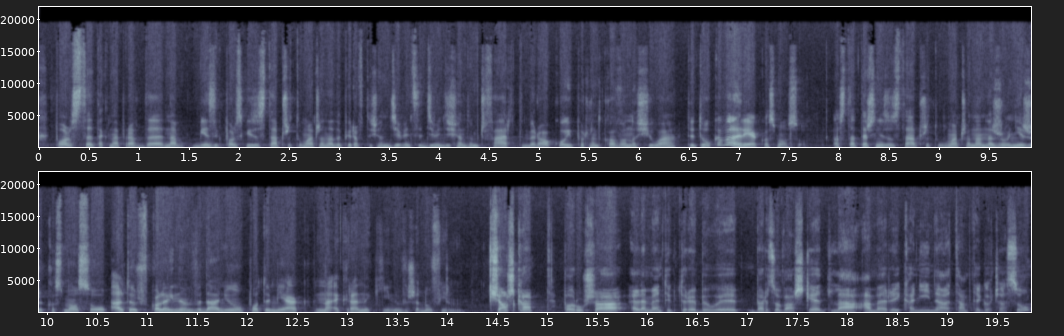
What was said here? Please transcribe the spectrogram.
W Polsce tak naprawdę na język polski została przetłumaczona dopiero w 1994 roku i początkowo nosiła tytuł Kawaleria Kosmosu. Ostatecznie została przetłumaczona na Żołnierzy Kosmosu, ale to już w kolejnym wydaniu po tym jak na ekrany kin wyszedł film. Książka porusza elementy, które były bardzo ważkie dla Amerykanina tamtego czasu.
